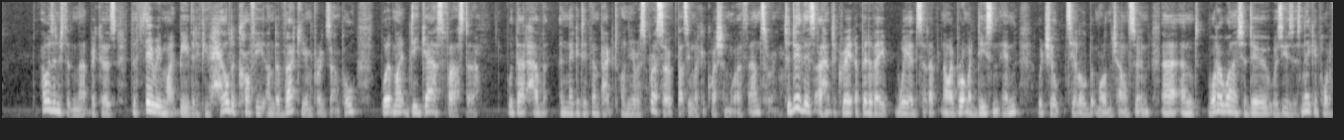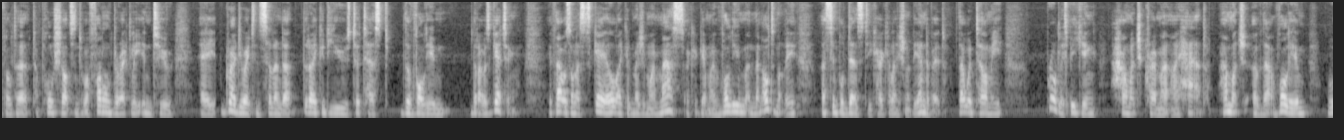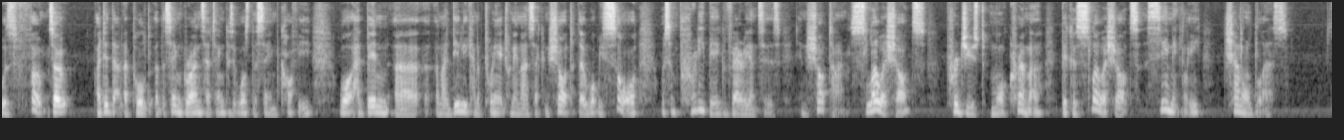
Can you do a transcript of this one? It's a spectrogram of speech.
I was interested in that because the theory might be that if you held a coffee under vacuum, for example, well, it might degas faster, would that have a negative impact on your espresso? That seemed like a question worth answering. To do this, I had to create a bit of a weird setup. Now, I brought my Decent in, which you'll see a little bit more on the channel soon, uh, and what I wanted to do was use this naked portafilter to pull shots into a funnel directly into a graduated cylinder that I could use to test the volume that I was getting. If that was on a scale, I could measure my mass, I could get my volume, and then ultimately a simple density calculation at the end of it. That would tell me broadly speaking, how much crema I had. How much of that volume was foam. So I did that. I pulled at the same grind setting, because it was the same coffee, what had been uh, an ideally kind of 28-29 second shot, though what we saw was some pretty big variances in shot time. Slower shots produced more crema because slower shots seemingly channeled less.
